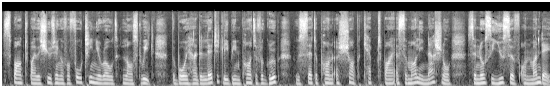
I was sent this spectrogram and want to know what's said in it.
sparked by the shooting of a 14 year old last week. The boy had allegedly been part of a group who set upon a shop kept by a Somali national, Senosi Yusuf on Monday.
